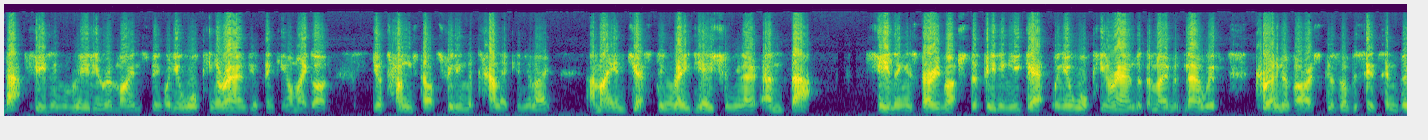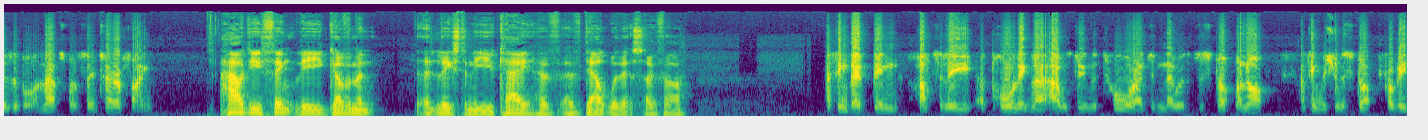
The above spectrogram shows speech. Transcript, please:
that feeling really reminds me when you're walking around, you're thinking, oh my God, your tongue starts feeling metallic and you're like, am I ingesting radiation? You know, and that feeling is very much the feeling you get when you're walking around at the moment now with coronavirus because obviously it's invisible and that's what's so terrifying. How do you think the government, at least in the UK, have, have dealt with it so far? I think they've been utterly appalling. Like I was doing the tour, I didn't know whether to stop or not. I think we should have stopped probably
